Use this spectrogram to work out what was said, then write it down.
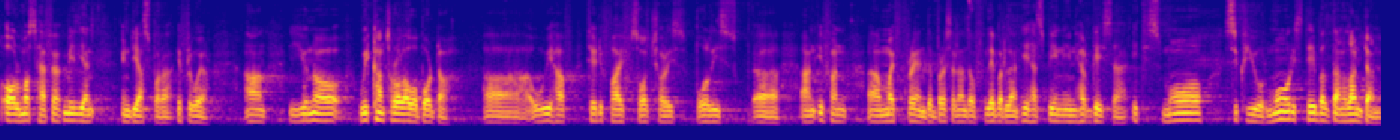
almost half a million in diaspora everywhere. And, you know, we control our border. Uh, we have 35 soldiers, police, uh, and even uh, my friend, the president of Liberland, he has been in Hargeisa. It is more secure, more stable than London,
